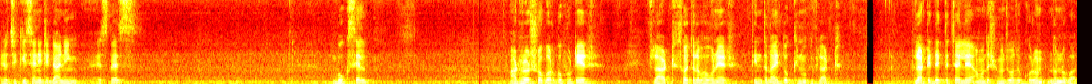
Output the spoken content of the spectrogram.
এটা হচ্ছে কিচেন, এটি ডাইনিং স্পেস। বুক সেলফ। আঠারোশো বর্গফুটের ফ্ল্যাট, ছয়তলা ভবনের তিনতলায় দক্ষিণমুখী ফ্ল্যাট। ফ্ল্যাটটি দেখতে চাইলে আমাদের সঙ্গে যোগাযোগ করুন। ধন্যবাদ।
